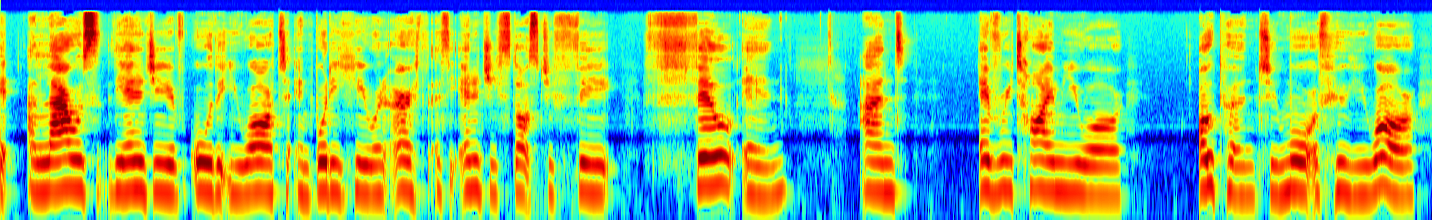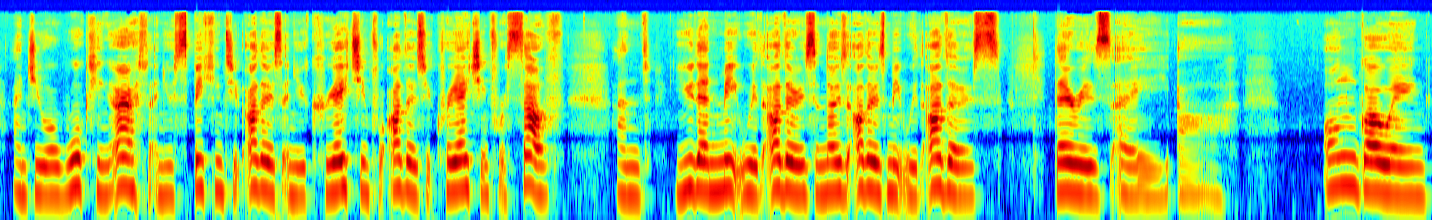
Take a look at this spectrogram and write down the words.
It allows the energy of all that you are to embody here on earth as the energy starts to fi- fill in. And every time you are open to more of who you are and you are walking earth and you're speaking to others and you're creating for others, you're creating for self, and you then meet with others and those others meet with others, there is a uh, ongoing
